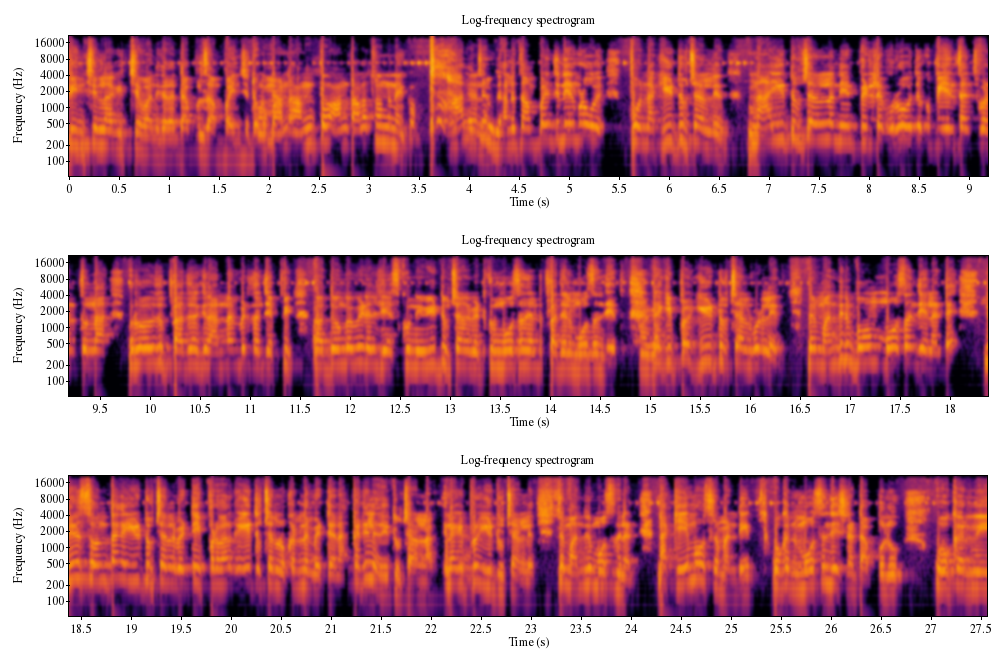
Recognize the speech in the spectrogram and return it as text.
పింఛన్ లాగా ఇచ్చేవాడిని కదా డబ్బులు సంపాదించడం అంత అంత ఆలోచన ఉంది నీకు. ఆలోచన ఉంది. అలా సంపాదించి నేను కూడా పో నాకు యూట్యూబ్ ఛానల్ లేదు. నా యూట్యూబ్ ఛానల్లో నేను బిల్డప్ రోజు ఒక బియ్యం సంచి పడుతున్నా రోజు ప్రజలకి అన్నం పెడతా చెప్పి దొంగ వీడియోలు చేసుకుని యూట్యూబ్ ఛానల్ పెట్టుకుని మోసం చేయాలంటే ప్రజలు మోసం చేయదు నాకు ఇప్పటికి యూట్యూబ్ ఛానల్ కూడా లేదు. నేను మందిని మోసం చేయాలంటే నేను సొంతంగా యూట్యూబ్ ఛానల్ పెట్టి ఇప్పటి వరకు యూట్యూబ్ ఛానల్ ఒకటి పెట్టాను? ఒకటి లేదు యూట్యూబ్ ఛానల్ నాకు. నాకు ఇప్పుడు యూట్యూబ్ ఛానల్ లేదు. నేను మందిని మోసం చేయాలంటే నాకు ఏం అవసరం అండి? ఒకరిని మోసం చేసిన డబ్బులు ఒకరిని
